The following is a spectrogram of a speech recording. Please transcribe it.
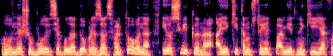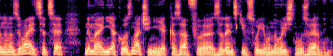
Головне, щоб вулиця була добре заасфальтована і освітлена. А які там стоять пам'ятники, як вона називається, це не має ніякого значення, як казав е, Зеленський в своєму новорічному зверненні.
